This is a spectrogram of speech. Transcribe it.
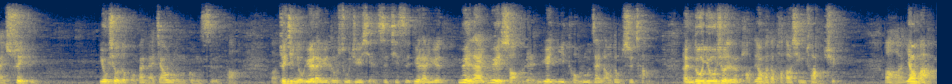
来说服优秀的伙伴来加入我们公司啊。啊，最近有越来越多数据显示，其实越来越越来越少人愿意投入在劳动市场，很多优秀的人跑，要么都跑到新创去，啊，要么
